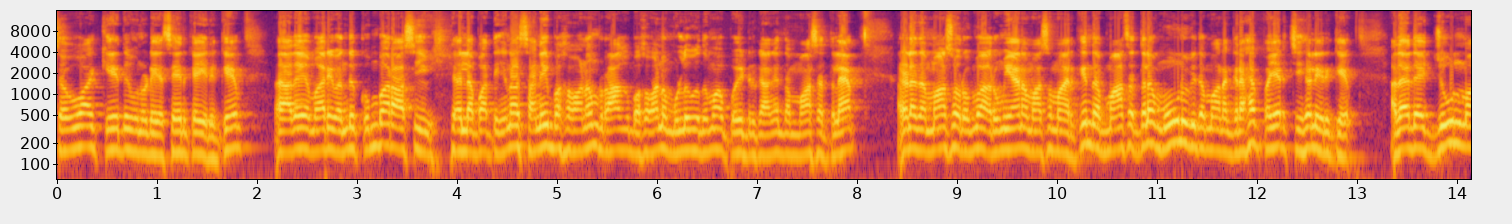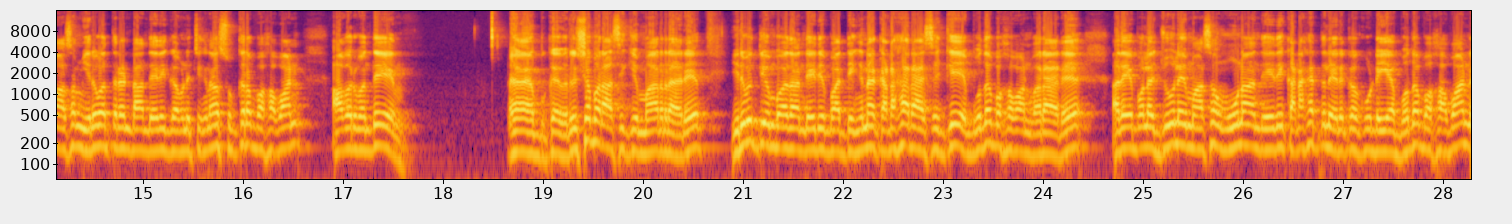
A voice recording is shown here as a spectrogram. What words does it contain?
செவ்வாய் கேதுவினுடைய சேர்க்கை இருக்குது அதே மாதிரி வந்து கும்பராசி ராசியில் பார்த்தீங்கன்னா சனி பகவானும் ராகு பகவானும் முழுவதுமாக போயிட்டுருக்காங்க இந்த மாதத்தில் அதனால் இந்த மாதம் ரொம்ப அருமையான மாதமாக இருக்குது இந்த மாதத்தில் மூணு விதமான கிரக பயிற்சிகள் இருக்குது அதாவது ஜூன் மாதம் இருபத்தி ரெண்டாம் தேதி கவனிச்சிங்கன்னா சுக்கர பகவான் அவர் வந்து ரிஷப ராசிக்கு மாறுறாரு. இருபத்தி ஒன்பதாம் தேதி பார்த்தீங்கன்னா கடக ராசிக்கு புத பகவான் வராரு. அதே போல் ஜூலை மாதம் மூணாம் தேதி கடகத்தில் இருக்கக்கூடிய புத பகவான்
